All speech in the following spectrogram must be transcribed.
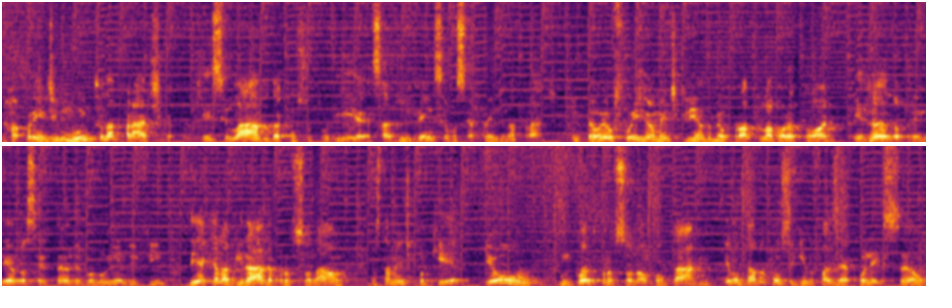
eu aprendi muito na prática, porque esse lado da consultoria, essa vivência você aprende na prática. Então eu fui realmente criando meu próprio laboratório, errando, aprendendo, acertando, evoluindo, enfim, dei aquela virada profissional, justamente porque eu, enquanto profissional contábil, eu não estava conseguindo fazer a conexão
